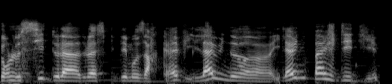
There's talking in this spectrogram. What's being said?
sur le site de la, de la Speed Demos Archive. Il a, une, euh, il a une page dédiée.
